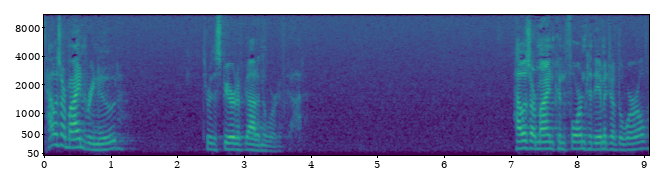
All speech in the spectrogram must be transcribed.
How is our mind renewed? Through the Spirit of God and the Word of God. How is our mind conformed to the image of the world?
